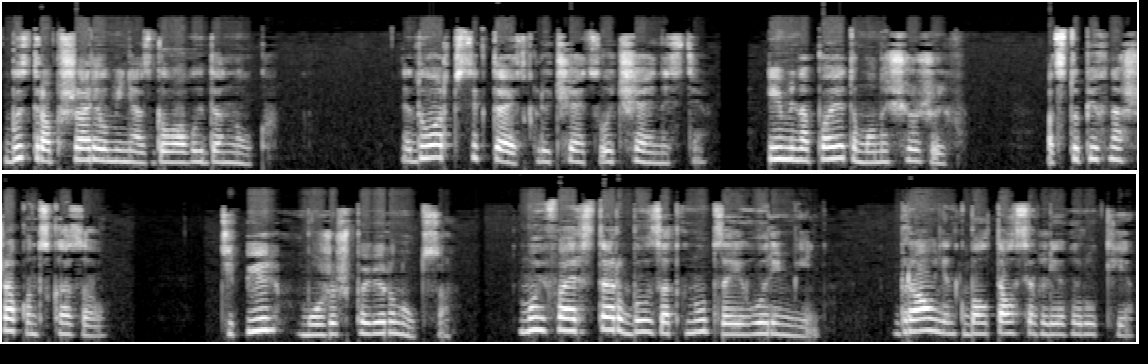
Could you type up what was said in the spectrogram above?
быстро обшарил меня с головы до ног. Эдуард всегда исключает случайности. Именно поэтому он еще жив. Отступив на шаг, он сказал. «Теперь можешь повернуться». Мой фаерстар был заткнут за его ремень. Браунинг болтался в левой руке.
